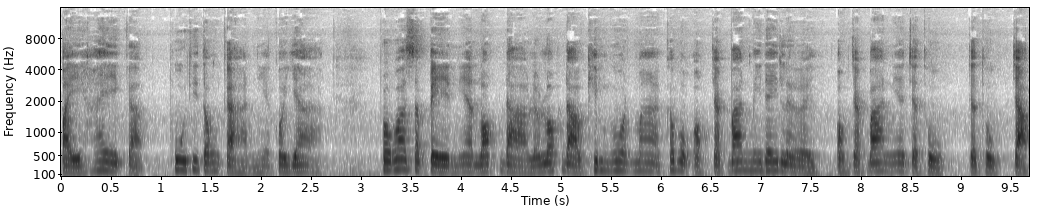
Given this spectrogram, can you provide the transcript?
ไปให้กับผู้ที่ต้องการเนี่ยก็ยาก เพราะว่าสเปนเนี่ยล็อกดาวน์แล้วล็อกดาวน์เข้มงวดมากเขาบอกออกจากบ้านไม่ได้เลย ออกจากบ้านเนี่ยจะถูกจะถูกจับ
